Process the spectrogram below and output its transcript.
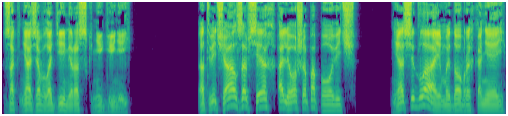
за князя Владимира с княгиней. Отвечал за всех Алеша Попович. Не оседлаем мы добрых коней,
